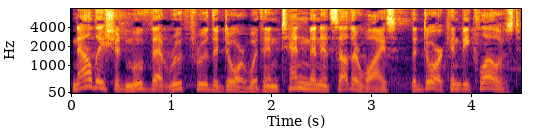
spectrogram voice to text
Now they should move that route through the door within 10 minutes otherwise, the door can be closed.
